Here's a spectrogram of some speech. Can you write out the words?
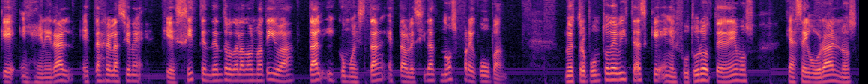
que en general estas relaciones que existen dentro de la normativa, tal y como están establecidas, nos preocupan. Nuestro punto de vista es que en el futuro tenemos que asegurarnos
